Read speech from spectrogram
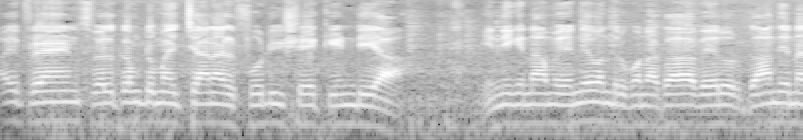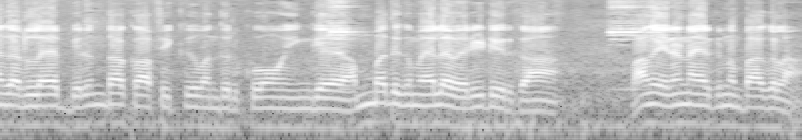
hi friends welcome to my channel foodie Sheikh India இன்றைக்கி நாம் எங்கே வந்திருக்கோம்னாக்கா வேலூர் காந்தி நகரில் பிருந்தா காஃபிக்கு வந்திருக்கோம். இங்கே ஐம்பதுக்கு மேலே வெரைட்டி இருக்கான் வாங்க என்னென்ன இருக்குன்னு பார்க்கலாம்.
